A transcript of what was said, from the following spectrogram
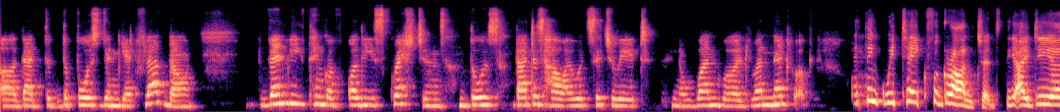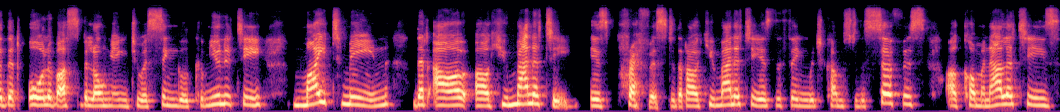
uh, that the, the post didn't get flagged down. When we think of all these questions, those that is how I would situate, you know, one world, one network. I think we take for granted the idea that all of us belonging to a single community might mean that our, our humanity is prefaced, that our humanity is the thing which comes to the surface, our commonalities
